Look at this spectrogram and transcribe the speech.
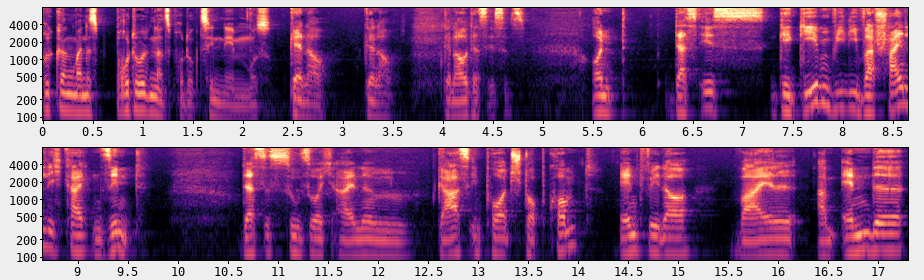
Rückgang meines Bruttoinlandsprodukts hinnehmen muss. Genau, genau, genau das ist es. Und das ist gegeben, wie die Wahrscheinlichkeiten sind, dass es zu solch einem Gasimportstopp kommt. Entweder weil am Ende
